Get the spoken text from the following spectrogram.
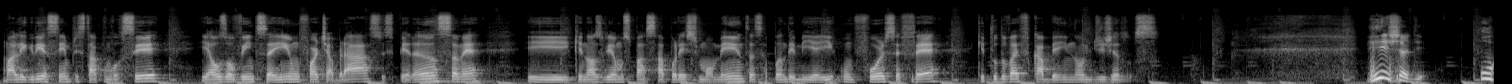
Uma alegria sempre estar com você e aos ouvintes aí um forte abraço, esperança, né? E que nós viemos passar por este momento, essa pandemia aí, com força e fé, que tudo vai ficar bem em nome de Jesus. Richard, o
